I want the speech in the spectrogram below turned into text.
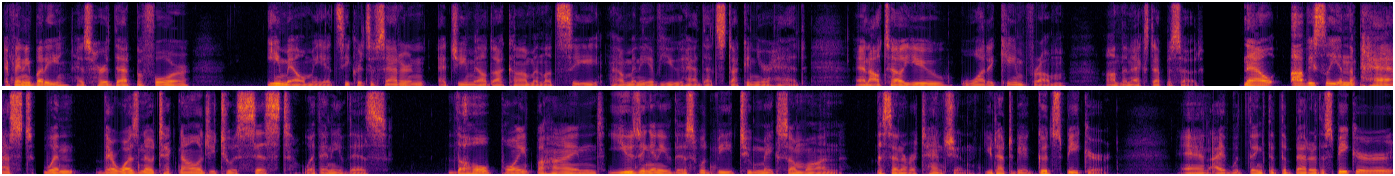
If anybody has heard that before, email me at secretsofsaturn at gmail.com and let's see how many of you had that stuck in your head. And I'll tell you what it came from on the next episode. Now, obviously, in the past, when there was no technology to assist with any of this, the whole point behind using any of this would be to make someone the center of attention. You'd have to be a good speaker. And I would think that the better the speaker,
